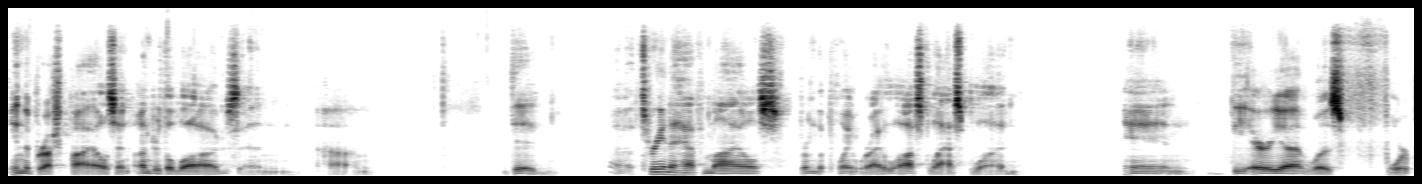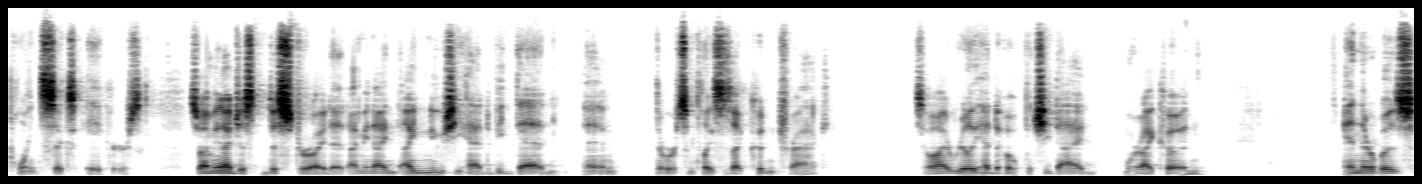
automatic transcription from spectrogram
in the brush piles and under the logs and um, did uh, three and a half miles from the point where I lost last blood. And the area was 4.6 acres. So, I mean, I just destroyed it. I mean, I, I knew she had to be dead, and there were some places I couldn't track. So I really had to hope that she died where I could. And there was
